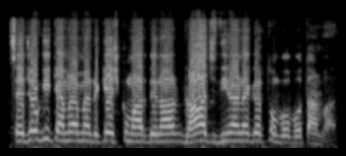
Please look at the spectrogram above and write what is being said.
ਸਹਿਯੋਗੀ ਕੈਮਰਾਮੈਨ ਰਕੇਸ਼ ਕੁਮਾਰ ਦੇ ਨਾਲ, ਰਾਜ ਦੀਨਾਨਗਰ ਤੋਂ ਬਹੁਤ ਬਹੁਤ ਧੰਨਵਾਦ।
